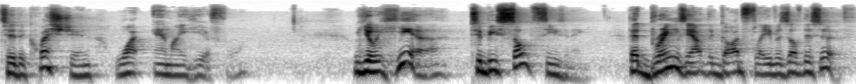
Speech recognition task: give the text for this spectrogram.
to the question, What am I here for? You're here to be salt seasoning that brings out the God flavors of this earth.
